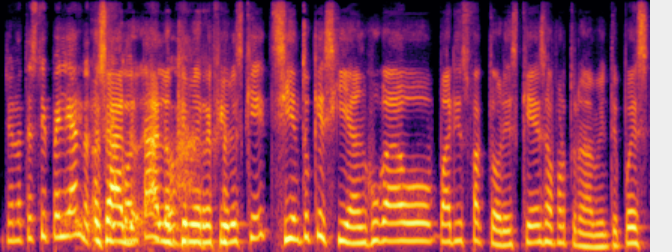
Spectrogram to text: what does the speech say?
yo no te estoy Eh, peleando, te O estoy sea, a lo, a lo que me refiero es que siento que sí han jugado varios factores que desafortunadamente, pues,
